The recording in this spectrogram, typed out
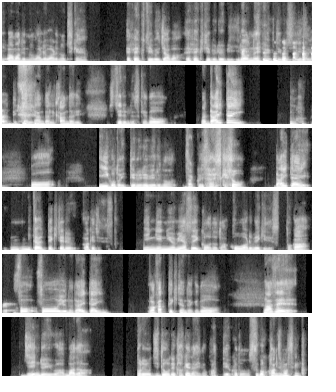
今までの我々の知見、 Effective Java、 Effective Ruby、いろんな Effective シリーズをやってきたり、なんだりかんだりしてるんですけど、まあ、大体、こう、いいこと言ってるレベルのざっくりさですけど、大体似通ってきてるわけじゃないですか。人間に読みやすいコードとはこうあるべきですとか、そうそういうの大体分かってきたんだけど、なぜ人類はまだそれを自動で書けないのかっていうことをすごく感じませんか？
